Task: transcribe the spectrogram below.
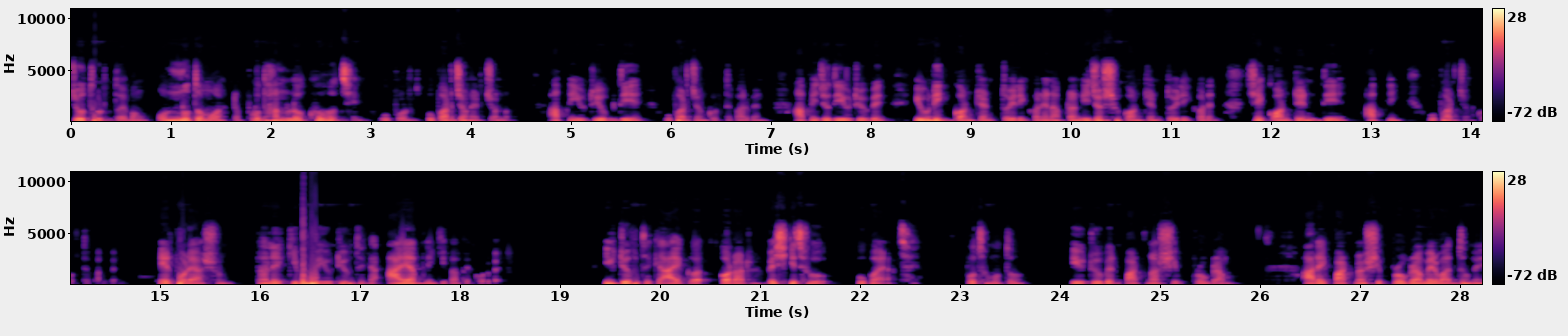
চতুর্থ এবং অন্যতম একটা প্রধান লক্ষ্য হচ্ছে উপার্জনের জন্য। আপনি ইউটিউব দিয়ে উপার্জন করতে পারবেন। আপনি যদি ইউটিউবে ইউনিক কন্টেন্ট তৈরি করেন, আপনার নিজস্ব কন্টেন্ট তৈরি করেন, সেই কন্টেন্ট দিয়ে আপনি উপার্জন করতে পারবেন। এরপরে আসুন, তাহলে কীভাবে ইউটিউব থেকে আয় আপনি কীভাবে করবেন? ইউটিউব থেকে আয় করার বেশ কিছু উপায় আছে। প্রথমত, ইউটিউবের পার্টনারশিপ প্রোগ্রাম আর এই পার্টনারশিপ প্রোগ্রামের মাধ্যমে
